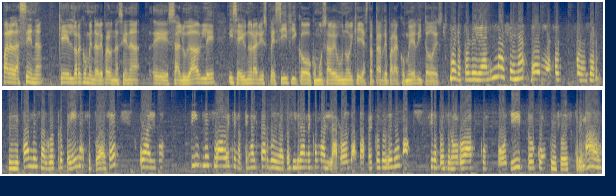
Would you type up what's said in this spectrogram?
para la cena, ¿qué es lo recomendable para una cena eh, saludable? Y si hay un horario específico, o cómo sabe uno y que ya está tarde para comer y todo esto. Bueno, pues lo ideal en la cena debería ser, pueden ser vegetales, algo de proteína, se puede hacer, o algo simple, suave, que no tenga el carbohidrato así grande como el arroz, la papa y cosas de esas, no, sino puede ser un wrap con pollito, con queso descremado,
